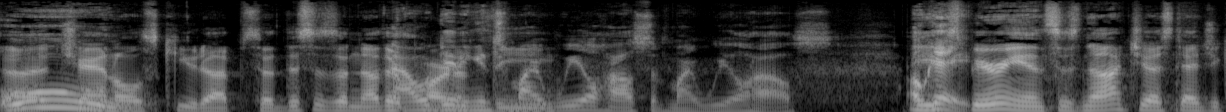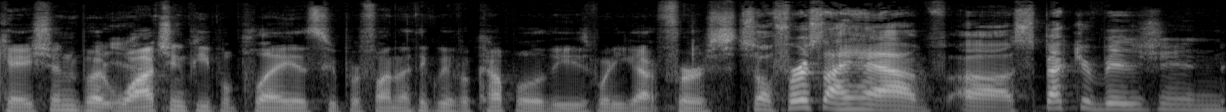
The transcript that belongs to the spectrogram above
uh, channels queued up. So this is another Now part we're getting of into the, my wheelhouse of my wheelhouse. the Okay, experience. Is not just education, but watching people play is super fun. I think we have a couple of these. What do you got first? so first I have uh, SpectraVision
